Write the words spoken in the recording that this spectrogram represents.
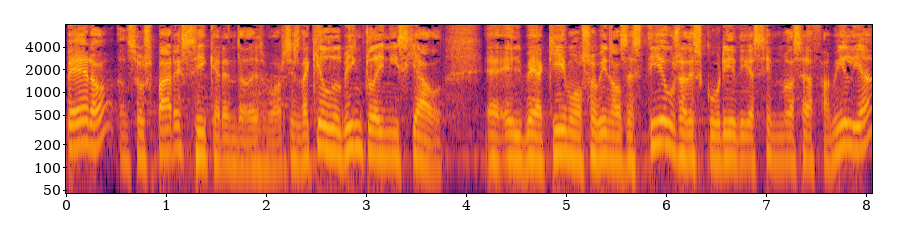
però els seus pares sí que eren de les Borges. D'aquí el vincle inicial. Eh, ell ve aquí molt sovint als estius a descobrir, diguéssim, la seva família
